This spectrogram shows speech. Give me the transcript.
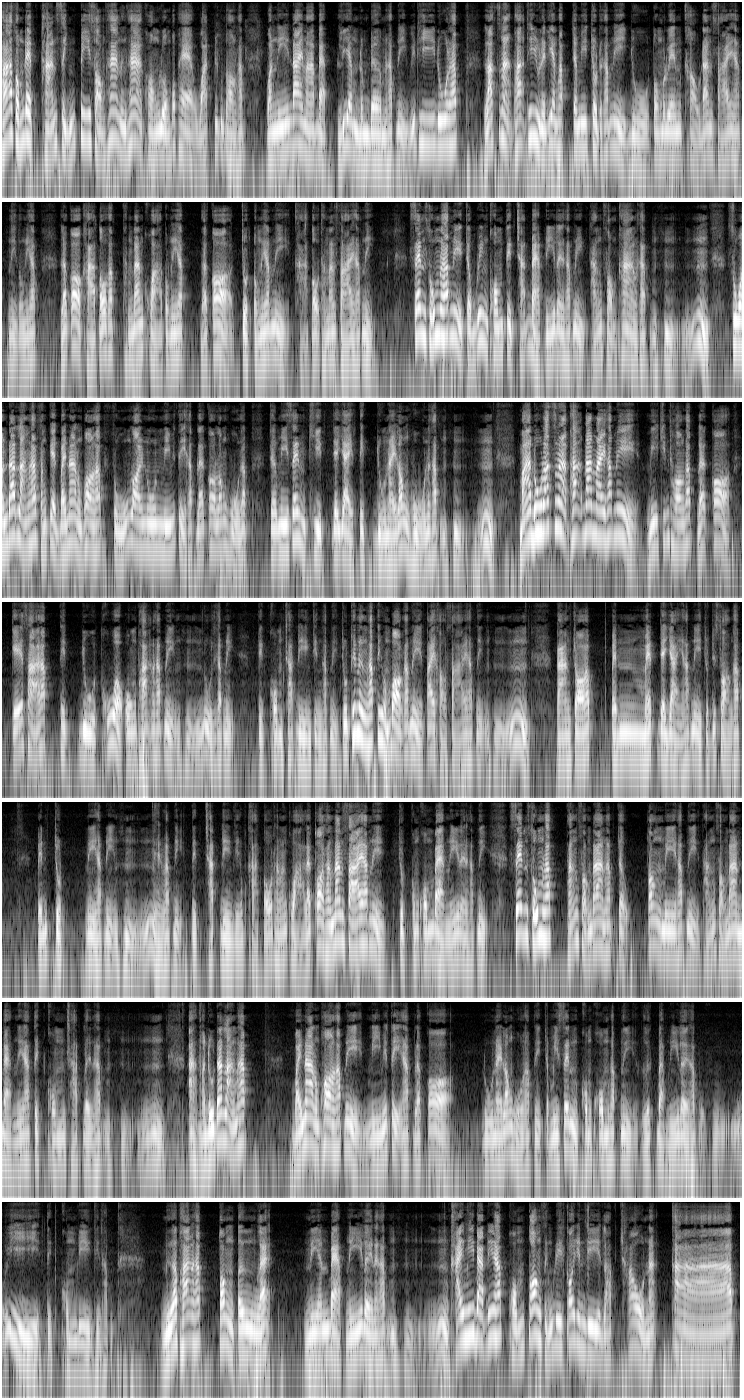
พระสมเด็จฐานสิงห์ปี 2515 ของหลวงพ่อแพรวัดพิกุลทองครับ วันนี้ได้มาแบบเลี่ยมเดิมๆนะครับ นี่วิธีดูนะครับ ลักษณะพระที่อยู่ในเลี่ยมครับ จะมีจุดครับนี่อยู่ตรงบริเวณเข่าด้านซ้ายครับ นี่ตรงนี้ครับ แล้วก็ขาโต๊ะครับทางด้านขวาตรงนี้ครับ แล้วก็จุดตรงนี้ครับนี่ขาโต๊ะทางด้านซ้ายครับนี่ เส้นซุ้มนะครับ นี่จะวิ่งคมติดชัดแบบนี้เลยนะครับ นี่ทั้งสองข้างนะครับส่วนด้านหลังนะครับ สังเกตใบหน้าหลวงพ่อครับ สูงลอยนูนมีมิติครับ แล้วก็ล่องหูครับ จะมีเส้นขีดใหญ่ ๆ ติดอยู่ในร่องหูนะครับมาดูลักษณะพระด้านในครับนี่ มีชิ้นทองครับ และก็เกษาครับ ติดอยู่ทั่วองค์พระนะครับ นี่ดูสิครับนี่ ติดคมชัดดีจริง ๆ ครับนี่ จุดที่หนึ่งครับที่ผมบอกครับนี่ ใต้เข่าซ้ายครับนี่กลางจอครับเป็นเม็ดใหญ่ ๆ ครับ นี่ จุดที่สองครับ เป็นจุดนี่ครับนี่เห็นไหมครับนี่ ติดชัดดีจริงๆครับขาโต๊ะทางด้านขวา แล้วก็ทางด้านซ้ายครับนี่ จุดคมๆแบบนี้เลยนะครับ นี่ เส้นซุ้มครับ ทั้งสองด้านครับ จะต้องมีครับนี่ ทั้งสองด้านแบบนี้นะครับติดคมชัดเลยนะครับอื้อหืออะมาดูด้านหลังนะครับ ใบหน้าหลวงพ่อครับ นี่มีมิติครับ แล้วก็ดูในร่องหูครับ นี่จะมีเส้นคมๆครับ นี่ ลึกแบบนี้เลยครับโอ้โหติดคมดีจริงครับ เนื้อพระนะครับ ต้องตึงและเนียนแบบนี้เลยนะครับใครมีแบบนี้นะครับ ผมต้องสิงห์บุรีก็ยินดีรับเช่านะครับ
